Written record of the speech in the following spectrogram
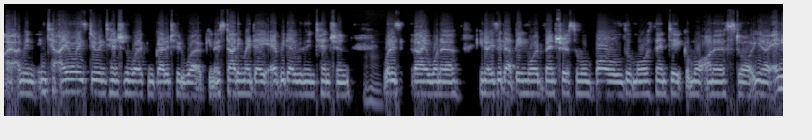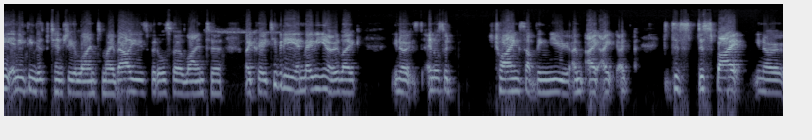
I, I mean, int- I always do intention work and gratitude work. You know, starting my day every day with an intention. Mhm. What is it that I want to? You know, is it about being more adventurous or more bold or more authentic or more honest or you know any anything that's potentially aligned to my values, but also aligned to my creativity and maybe you know like you know and also trying something new. I'm I I, I despite you know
